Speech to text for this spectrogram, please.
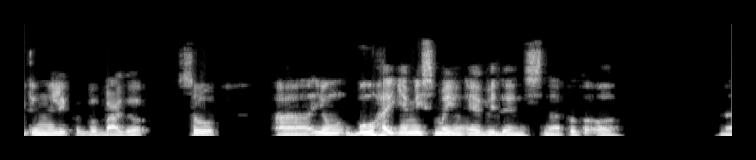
nila pagbabago. So, uh, yung buhay niya mismo yung evidence na totoo. Na,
